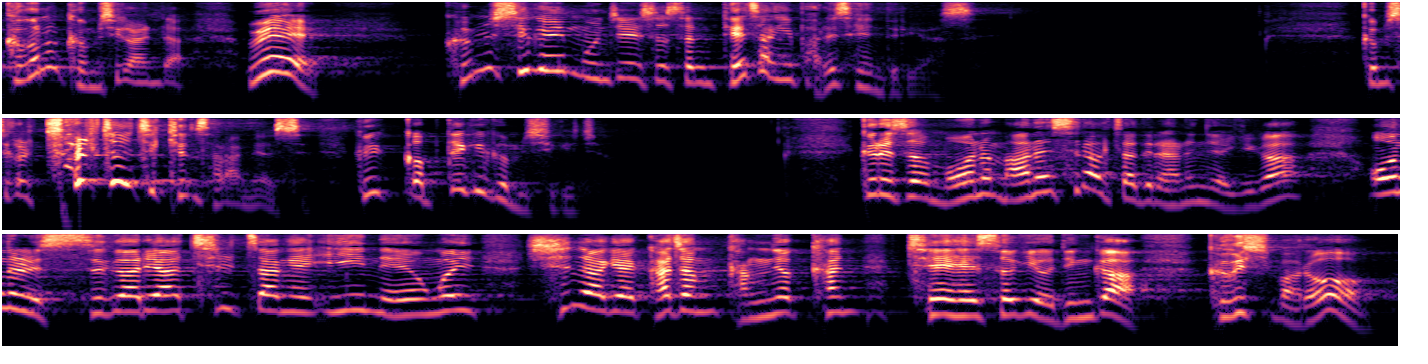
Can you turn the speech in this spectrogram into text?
그거는 금식 아니다. 왜? 금식의 문제에 있어서는 대장이 바리새인들이었어요. 금식을 철저히 지킨 사람이었어요. 그게 껍데기 금식이죠. 그래서 많은 신학자들이 하는 얘기가 오늘 스가랴 7장의 이 내용의 신약의 가장 강력한 재해석이 어딘가 그것이 바로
